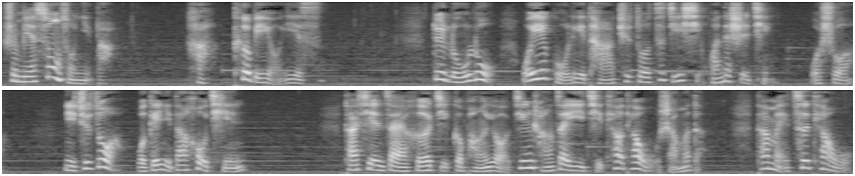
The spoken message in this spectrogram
顺便送送你吧。”哈，特别有意思。对卢璐，我也鼓励他去做自己喜欢的事情。我说：“你去做，我给你当后勤。”他现在和几个朋友经常在一起跳跳舞什么的，他每次跳舞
